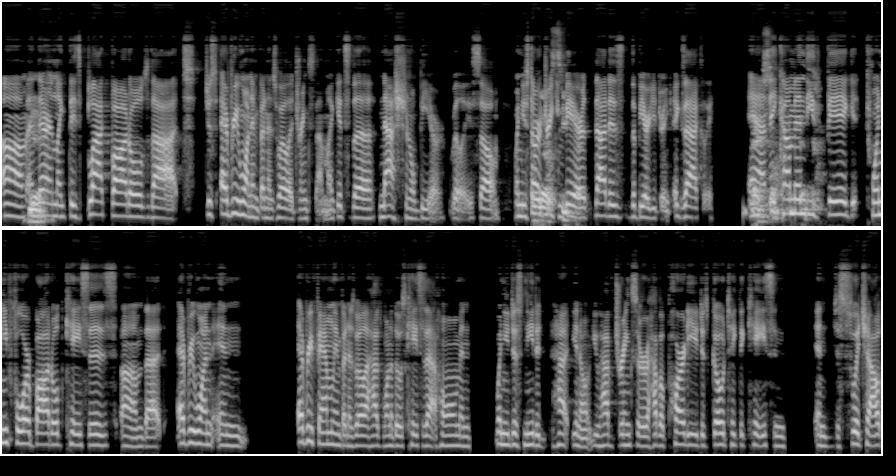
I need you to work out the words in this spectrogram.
Um, and yeah. they're in like these black bottles that just everyone in Venezuela drinks them. Like it's the national beer, really. So when you start drinking beer, that is the beer you drink. Exactly. And Excellent. they come in these big 24 bottled cases um, that everyone in every family in Venezuela has one of those cases at home, and when you just need to, ha- you know, you have drinks or have a party, you just go take the case and and just switch out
